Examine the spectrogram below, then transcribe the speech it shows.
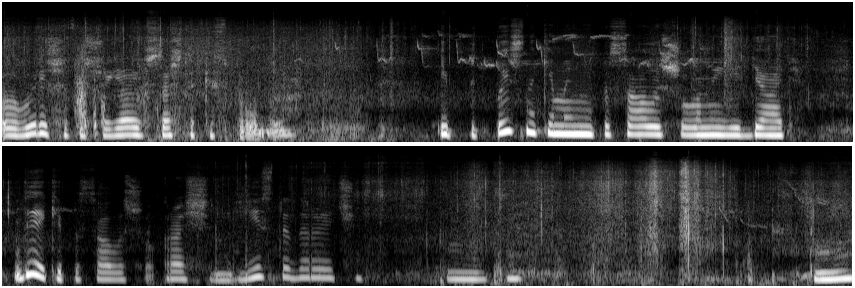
е, вирішити, що я їх все ж таки спробую. І підписники мені писали, що вони їдять. Деякі писали, що краще не їсти, до речі. Тому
